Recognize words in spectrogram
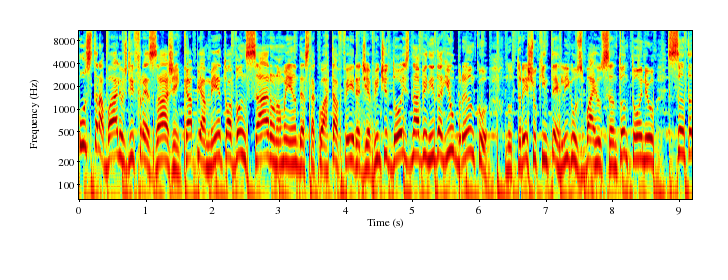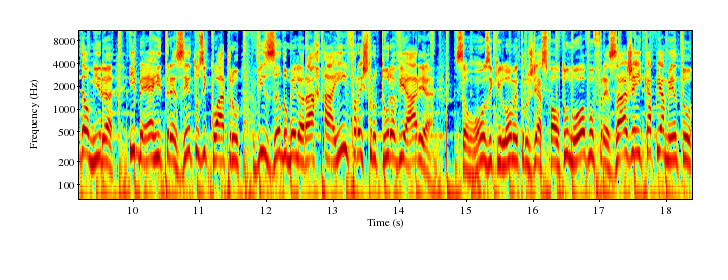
Os trabalhos de fresagem e capeamento avançaram na manhã desta quarta-feira, dia 22, na Avenida Rio Branco, no trecho que interliga os bairros Santo Antônio, Santa Delmira e BR 304, visando melhorar a infraestrutura viária. São 11 quilômetros de asfalto novo, fresagem e capeamento,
